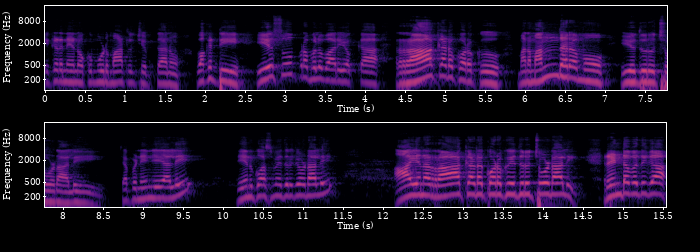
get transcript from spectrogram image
ఇక్కడ నేను ఒక మూడు మాటలు చెప్తాను. ఒకటి యేసు ప్రభులు వారి యొక్క రాకడ కొరకు మనమందరము ఎదురు చూడాలి. చెప్పండి ఏం చేయాలి? దేనికోసం ఎదురు చూడాలి? ఆయన రాకడ కొరకు ఎదురు చూడాలి. రెండవదిగా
